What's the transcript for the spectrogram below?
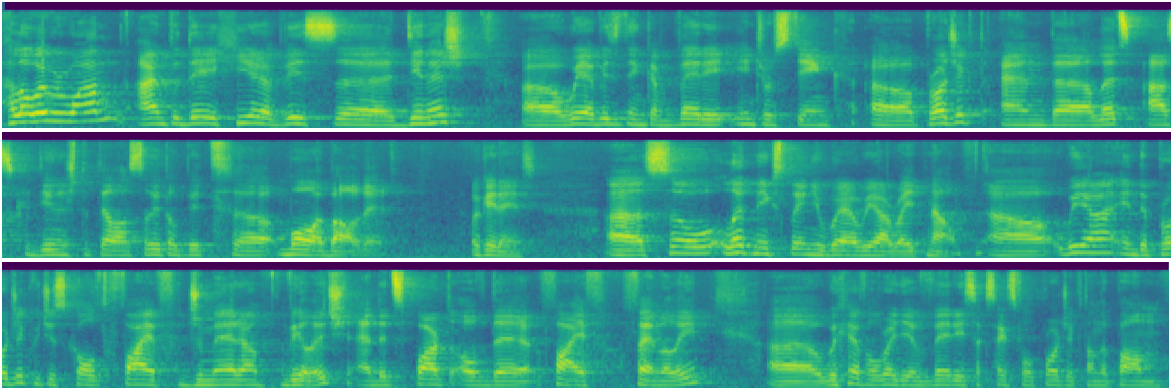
Hello everyone, I'm today here with uh, Dinesh. Uh, we are visiting a very interesting uh, project and uh, let's ask Dinesh to tell us a little bit uh, more about it. Okay Dinesh, uh, so let me explain you where we are right now. we are in the project which is called Five Jumeirah Village and it's part of the Five family. we have already a very successful project on the Palm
